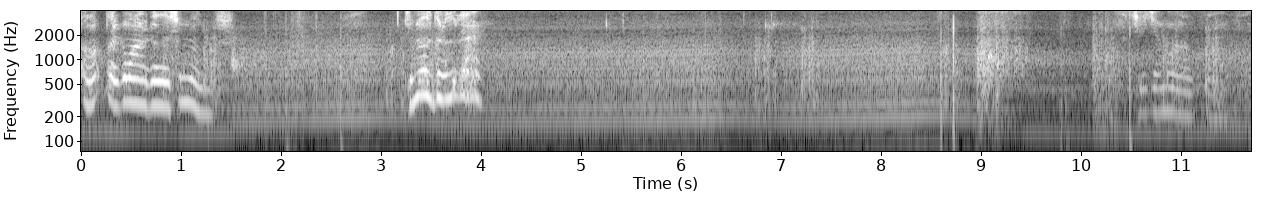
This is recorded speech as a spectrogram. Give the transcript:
Ama takım arkadaşım ölmüş. Kim öldürdü lan? Sıçacağım ağzınıza.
